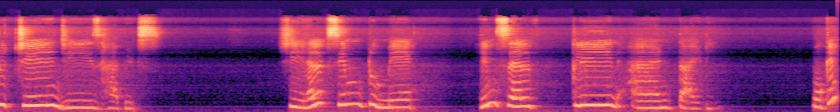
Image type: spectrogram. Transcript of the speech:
to change his habits. She helps him to make himself clean and tidy. Okay,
